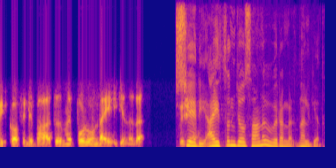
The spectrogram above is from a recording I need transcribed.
വിറ്റ്കോഫിന്റെ ഭാഗത്തു നിന്ന് ഇപ്പോൾ ഉണ്ടായിരിക്കുന്നത്. ശരി. ഐസൻ ജോസാണ് വിവരങ്ങൾ നൽകിയത്.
